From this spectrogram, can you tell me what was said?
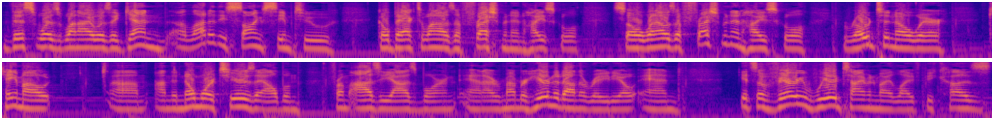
this was when I was, again, a lot of these songs seem to go back to when I was a freshman in high school. So when I was a freshman in high school, Road to Nowhere came out um, on the No More Tears album from Ozzy Osbourne, and I remember hearing it on the radio, and it's a very weird time in my life because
